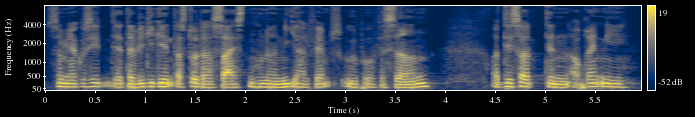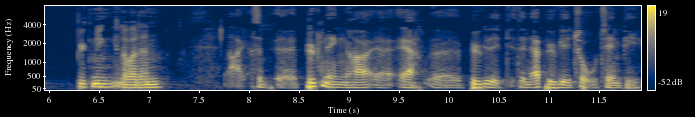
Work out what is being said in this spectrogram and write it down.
Som jeg kunne se, da- da vi gik ind, der stod der 1699 ude på facaden. Og det er så den oprindelige bygning, eller hvordan? Nej, altså øh, bygningen har, er, er øh, bygget, i- den er bygget i to tempi.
